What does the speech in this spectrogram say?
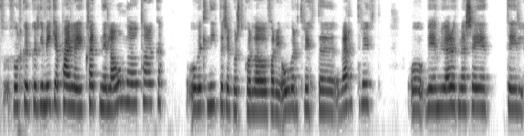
Fólk er kannski mikið að pæla í hvernig lána að taka og vil nýta sér hvort það að fara í overtryggt eða verðtryggt og við erum mjög erfitt með að segja til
